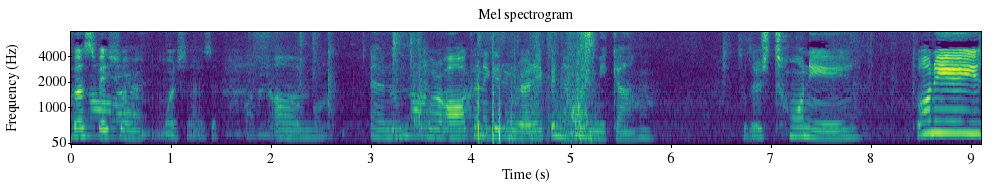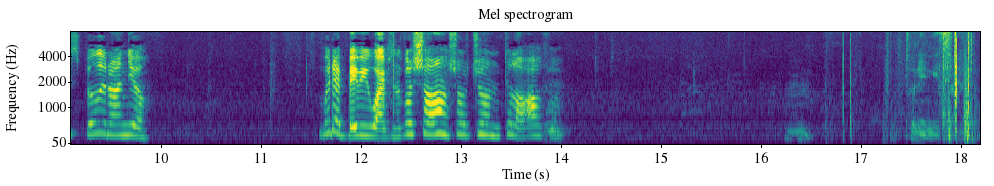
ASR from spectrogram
first facial moisturizer. Um, we're all kind of getting ready. But now Mika, huh? So there's Tony. Tony, you spilled it on you. Where that baby wipes? Go show, show John, tell her off. Tony needs some help.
